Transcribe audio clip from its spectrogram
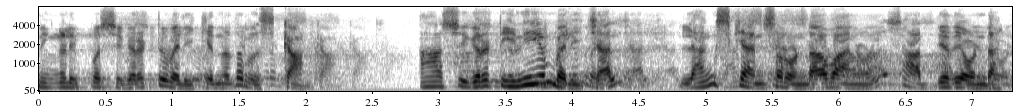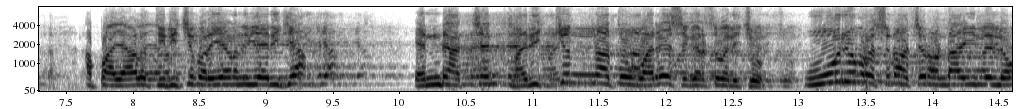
നിങ്ങൾ ഇപ്പൊ സിഗരറ്റ് വലിക്കുന്നത് റിസ്ക് ആണ്. ആ സിഗരറ്റ് ഇനിയും വലിച്ചാൽ ലങ്സ് ക്യാൻസർ ഉണ്ടാവാനുള്ള സാധ്യതയുണ്ട്. അപ്പൊ അയാൾ തിരിച്ചു പറയുകയാണെന്ന് വിചാരിക്കാം. എന്റെ അച്ഛൻ മരിക്കുന്നത് വരെ സിഗരറ്റ് വലിച്ചു. ഒരു പ്രശ്നം അച്ഛൻ ഉണ്ടായില്ലല്ലോ.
